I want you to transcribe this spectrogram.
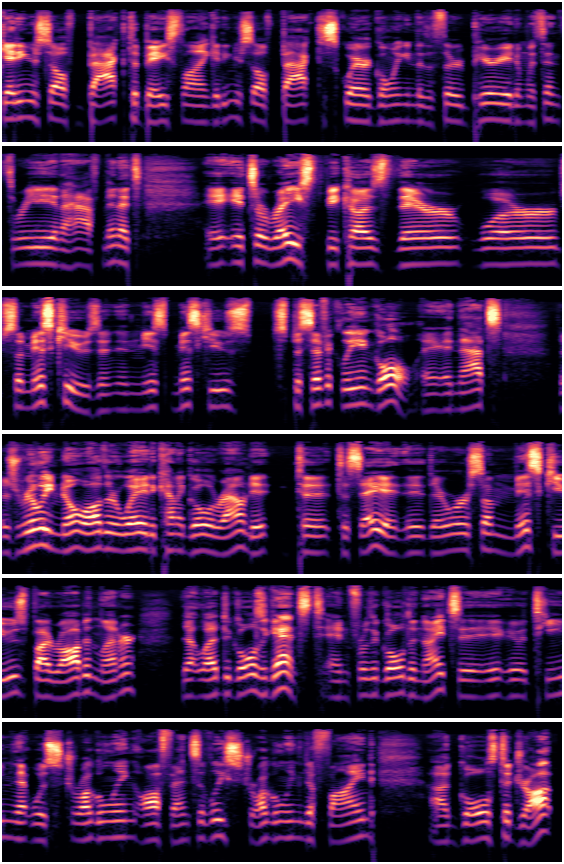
getting yourself back to baseline, getting yourself back to square going into the third period. And within three and a half minutes, it's erased because there were some miscues and, and mis- miscues specifically in goal. And that's there's really no other way to kind of go around it to, to say it. it. There were some miscues by Robin Lehner that led to goals against. And for the Golden Knights, a, a team that was struggling offensively, struggling to find uh, goals to drop,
